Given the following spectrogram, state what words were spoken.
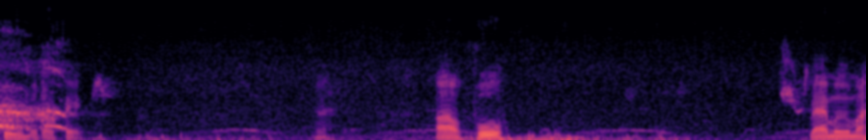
ครูไม่ต้องเสกอ้าวฟูแบมือมา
